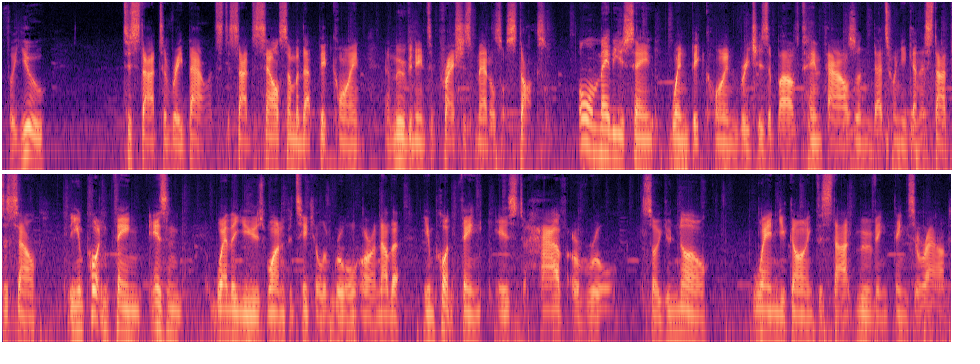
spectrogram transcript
for you to start to rebalance, to start to sell some of that Bitcoin and move it into precious metals or stocks. Or maybe you say when Bitcoin reaches above 10,000, that's when you're going to start to sell. The important thing isn't whether you use one particular rule or another. The important thing is to have a rule so you know when you're going to start moving things around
